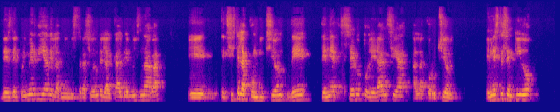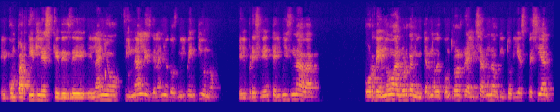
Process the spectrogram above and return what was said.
desde el primer día de la administración del alcalde Luis Nava, existe la convicción de tener cero tolerancia a la corrupción. En este sentido, eh, compartirles que desde el año finales del año 2021, el presidente Luis Nava ordenó al órgano interno de control realizar una auditoría especial.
